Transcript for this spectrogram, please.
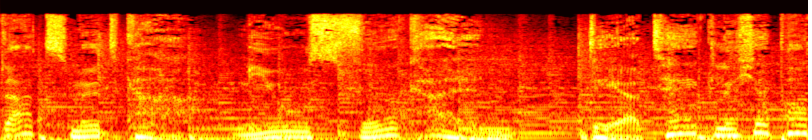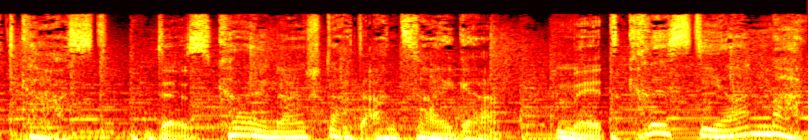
Stadt mit K. News für Köln. Der tägliche Podcast des Kölner Stadtanzeiger mit Christian Mack.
